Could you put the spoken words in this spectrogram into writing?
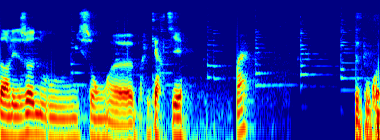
dans les zones où ils sont euh, pris quartier. Ouais. C'est tout quoi.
